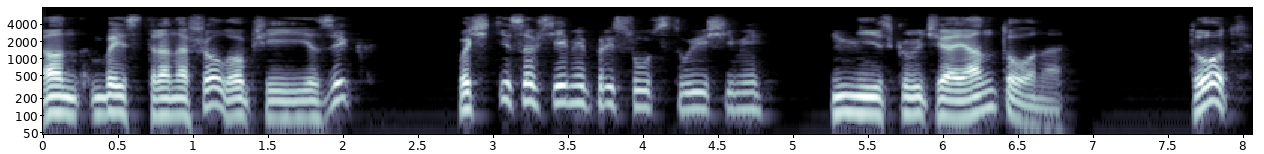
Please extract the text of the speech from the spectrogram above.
он быстро нашел общий язык почти со всеми присутствующими, не исключая Антона. Тот,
